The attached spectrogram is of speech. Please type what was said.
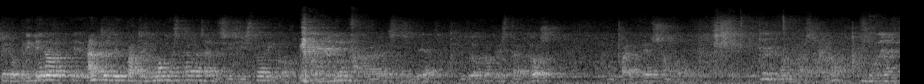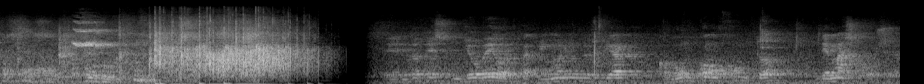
Pero primero, eh, antes del patrimonio está el análisis histórico, que también a esas ideas. Y yo creo que estas dos, a mi parecer, son pasa, ¿no? Entonces, yo veo el patrimonio industrial como un conjunto de más cosas,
